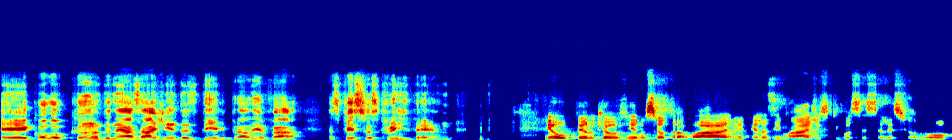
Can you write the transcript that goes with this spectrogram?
é, colocando né, as agendas dele para levar as pessoas para o inferno. Eu, pelo que eu vi no seu trabalho e pelas imagens que você selecionou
